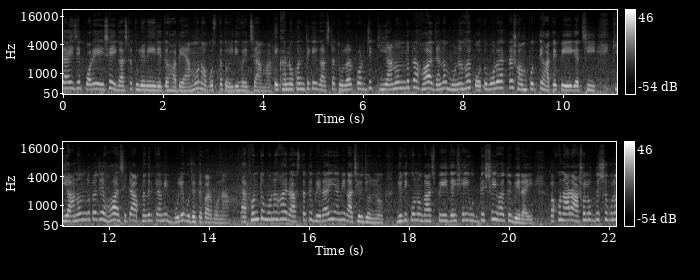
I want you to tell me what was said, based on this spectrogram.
যাই যে পরে এসে এই গাছটা তুলে নিয়ে যেতে হবে, এমন অবস্থা তৈরি হয়েছে আমার। এখান ওখান থেকে গাছটা তোলার পর যে কি আনন্দটা হয়, যেন মনে হয় কত বড় একটা সম্পত্তি হাতে পেয়ে গেছি। কি আনন্দটা যে হয়, সেটা আপনাদেরকে আমি বলে বোঝাতে পারব না। এখন তো মনে হয় রাস্তাতে বেরাই আমি গাছের জন্য। যদি কোনো গাছ পেয়ে যাই, সেই উদ্দেশ্যেই হয়তো বেরাই তখন আর আসল উদ্দেশ্যগুলো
